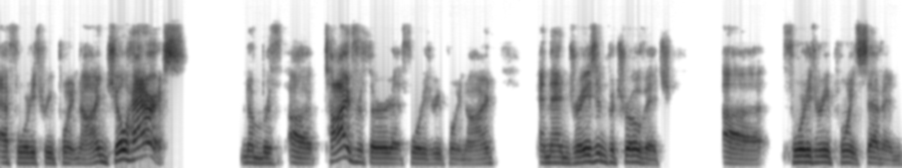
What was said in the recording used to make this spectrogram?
at 43.9. Joe Harris, number uh, tied for third at 43.9. And then Drazen Petrovic, uh, 43.7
